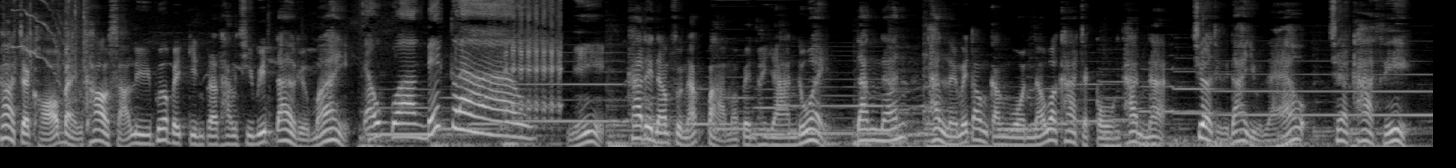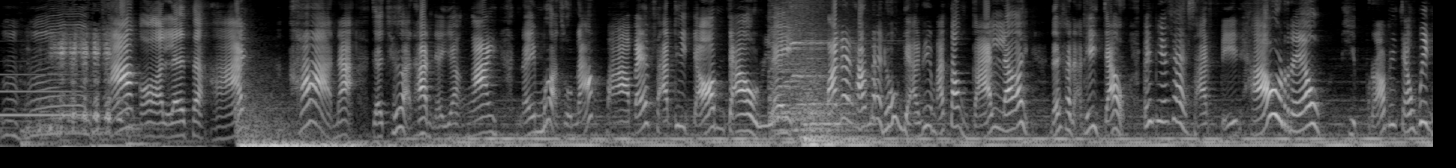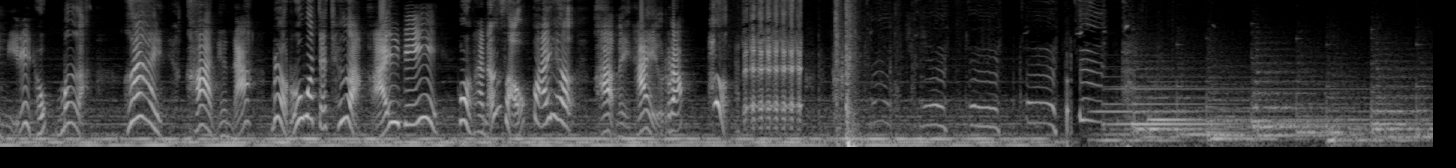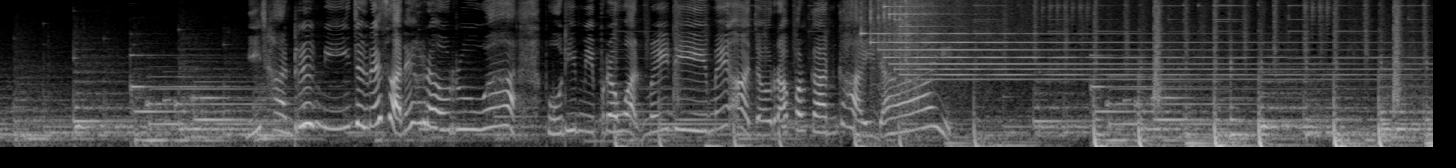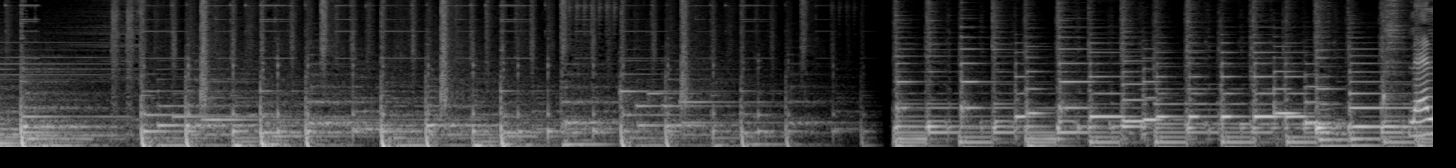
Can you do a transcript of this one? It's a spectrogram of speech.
ข้าจะขอแบ่งข้าวสาลีเพื่อไปกินประทังชีวิตได้หรือไม่ เจ้ากวางได้กล่าว นี่ข้าได้นำสุนัขป่ามาเป็นพยานด้วย ดังนั้นท่านเลยไม่ต้องกังวลนะว่าข้าจะโกงท่านนะ่ะ เชื่อถือได้อยู่แล้ว เชื่อข้าสิอื้อหือช้าก่อนเลยสหายข้าน่ะ จะเชื่อท่านได้ยังไง ในเมื่อสุนัขป่าเป็นสัตว์ที่จอมเจ้าเล่ห์มันได้ทำได้ทุกอย่างที่มันต้องการเลย ในขณะที่เจ้าเป็นเพียงแค่สัตว์ฝีเท้าเร็ว ที่พร้อมที่จะวิ่งหนีได้ทุกเมื่อ เฮ้ยข้าเนี่ยนะ ไม่รู้ว่าจะเชื่อใครดีพวกท่านทั้งสองไปเถอะข้าไม่ให้รับนิทานเรื่องนี้จึงได้สอนให้เรารู้ว่า ผู้ที่มีประวัติไม่ดีไม่อาจจะรับประกันไข่ได้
